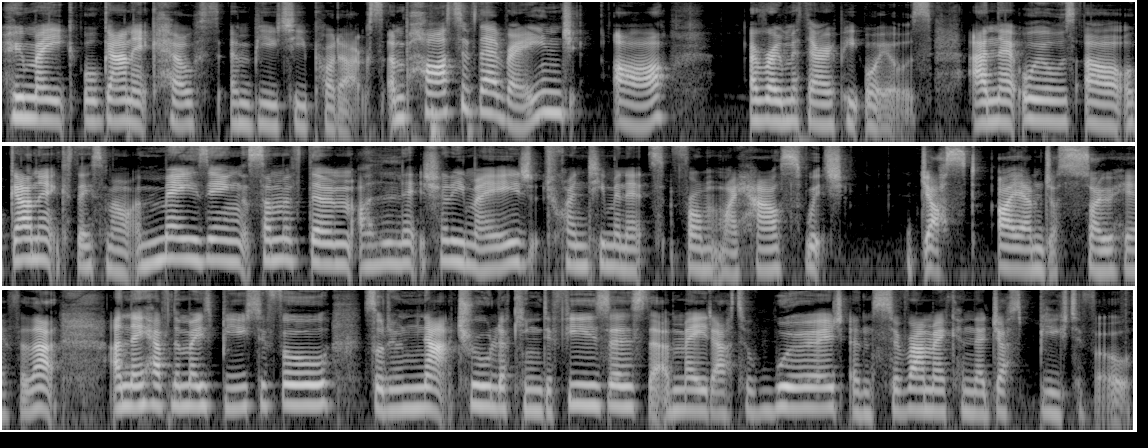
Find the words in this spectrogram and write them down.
who make organic health and beauty products. And part of their range are aromatherapy oils. And their oils are organic they smell amazing. Some of them are literally made 20 minutes from my house which just I am just so here for that. And they have the most beautiful sort of natural looking diffusers that are made out of wood and ceramic and they're just beautiful.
